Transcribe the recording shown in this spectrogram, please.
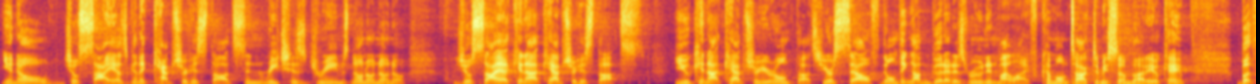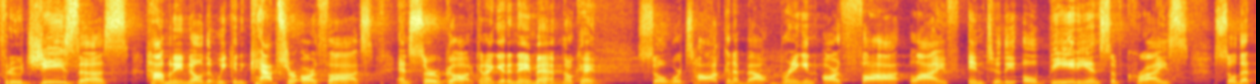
You know, Josiah's going to capture his thoughts and reach his dreams. No, no, no, no. Josiah cannot capture his thoughts. You cannot capture your own thoughts. Yourself, the only thing I'm good at is ruining my life. Come on, talk to me, somebody, okay? But through Jesus, how many know that we can capture our thoughts and serve God? Can I get an amen? Okay? So, we're talking about bringing our thought life into the obedience of Christ so that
